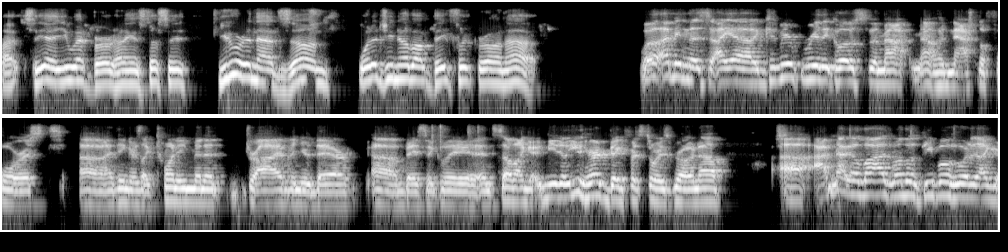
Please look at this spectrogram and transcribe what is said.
Uh, so, yeah, you went bird hunting and stuff. So, you were in that zone. What did you know about Bigfoot growing up? Well, I mean, this I because uh, we were really close to the Mount, Mount Hood National Forest. Uh, I think it was like 20 minute drive and you're there, uh, basically. And so, like, you know, you heard Bigfoot stories growing up. Uh, I'm not gonna lie, I was one of those people who are like,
